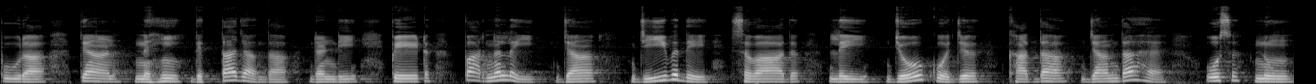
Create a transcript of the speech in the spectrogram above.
ਪੂਰਾ ਧਿਆਨ ਨਹੀਂ ਦਿੱਤਾ ਜਾਂਦਾ। ਡੰਡੀ, ਪੇਟ ਭਰਨ ਲਈ ਜਾਂ ਜੀਵ ਦੇ ਸਵਾਦ ਲਈ ਜੋ ਕੁਝ ਖਾਧਾ ਜਾਂਦਾ ਹੈ ਉਸ ਨੂੰ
